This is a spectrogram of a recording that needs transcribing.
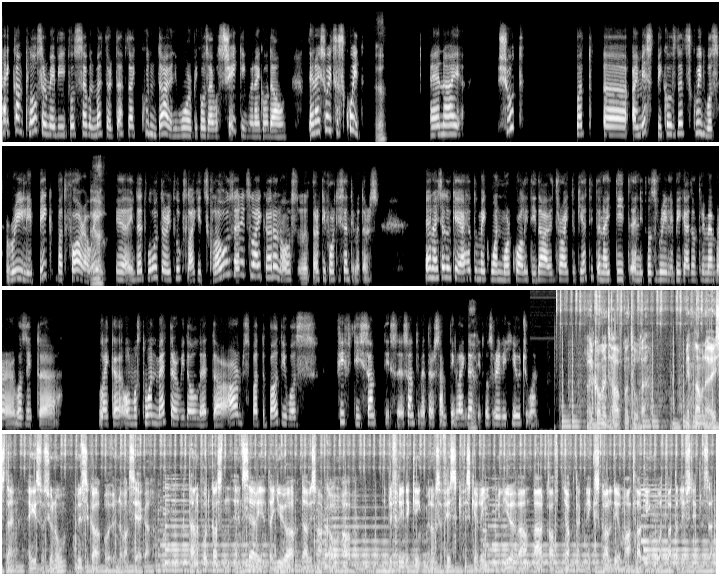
I come closer, maybe it was seven meter depth. I couldn't dive anymore because I was shaking when I go down. And I saw it's a squid. Yeah. And I shoot, but uh, I missed because that squid was really big but far away. Yeah. in that water, it looks like it's close and it's like, I don't know, uh, 30, 40 centimeters. And I said, okay, I have to make one more quality dive and try to get it. And I did. And it was really big. I don't remember, was it uh, like uh, almost one meter with all that uh, arms, but the body was 50 centimeters, something like that. Yeah. It was really huge one. Velkommen til Havkontoret. Mitt navn er Øystein. Jeg er sosionom, musiker og undervannsjeger. Denne podkasten er en serie intervjuer der vi snakker om hav. Det blir fridykking, men også fisk, fiskeri, miljøvern, bærekraft, jaktteknikk, skalldyr, matlaging, våtvett og livsnytelse.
